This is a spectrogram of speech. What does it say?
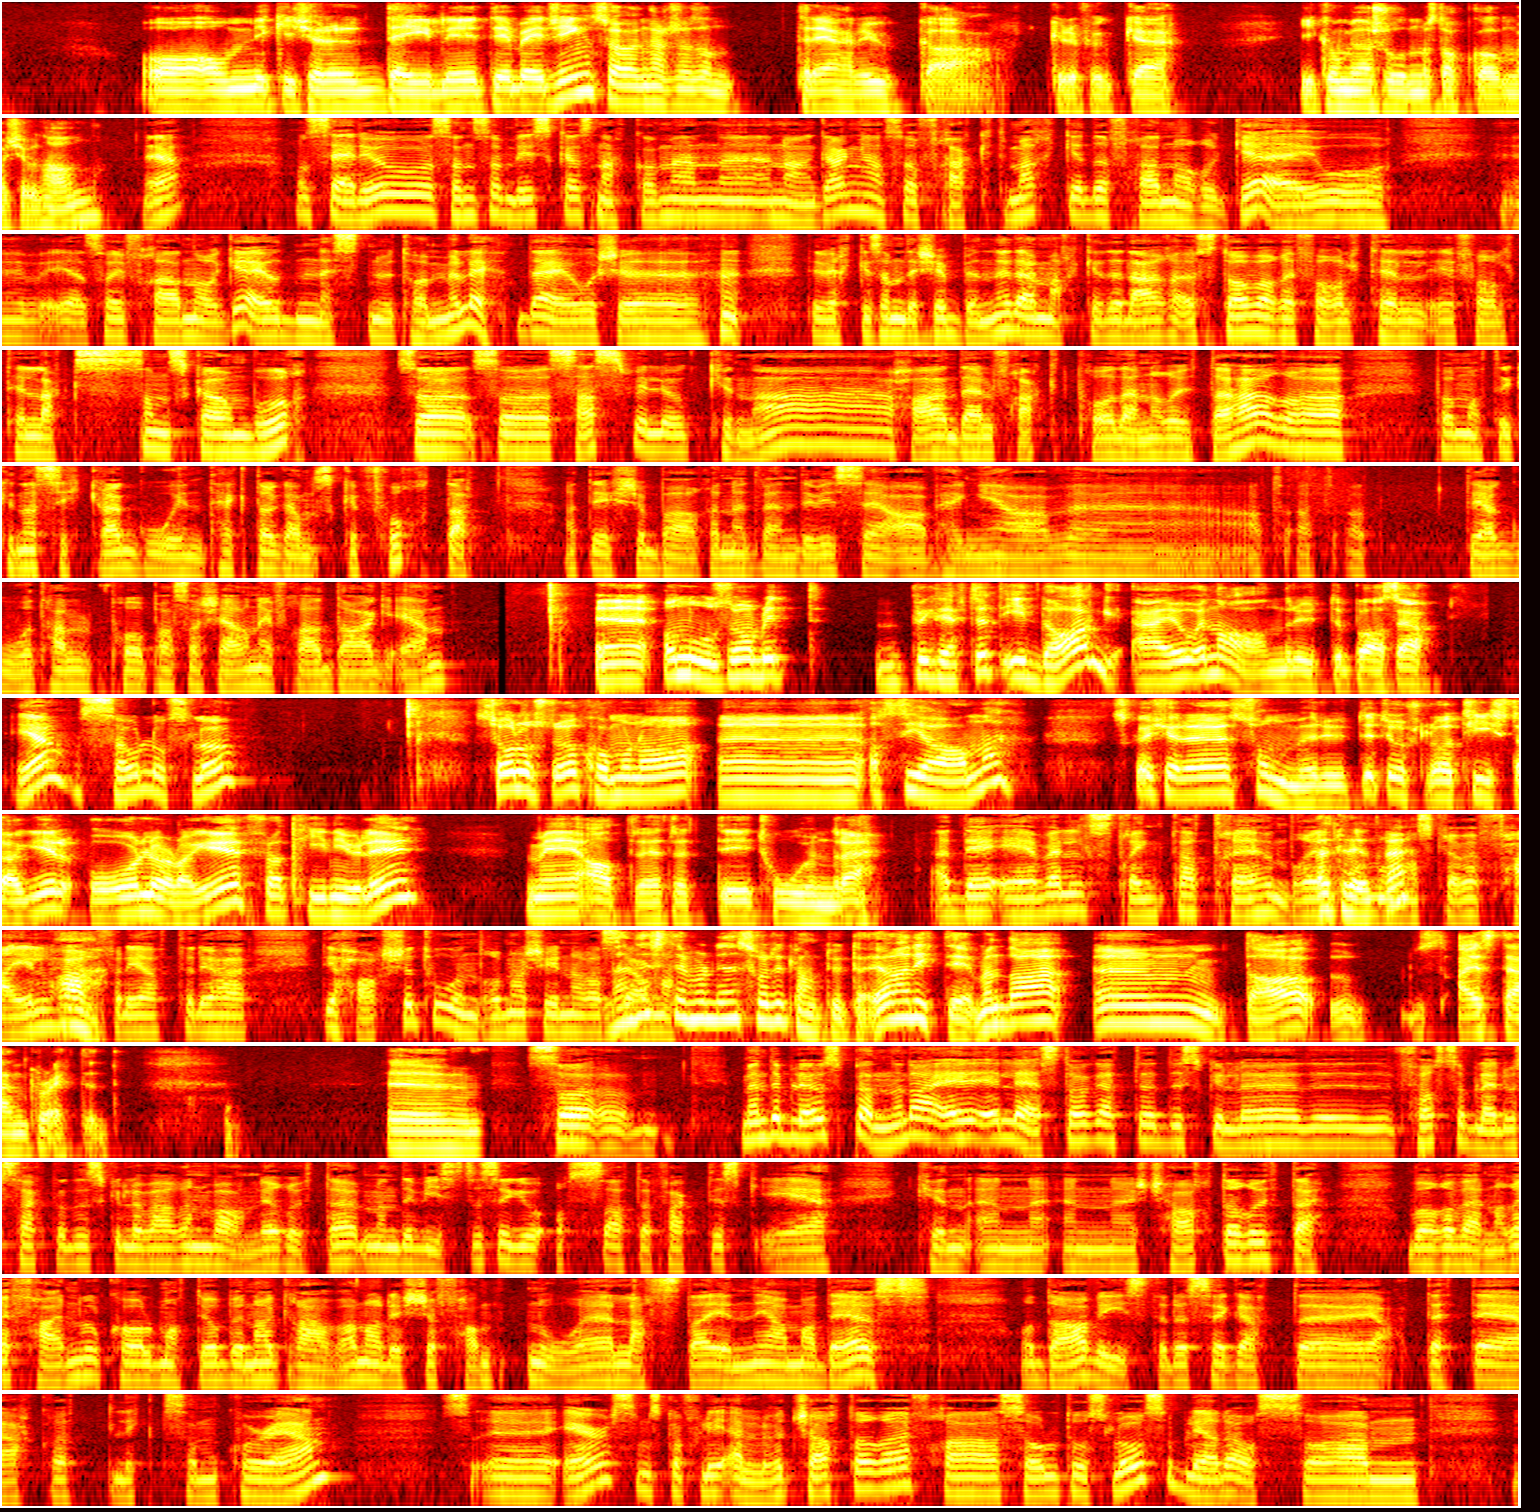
og om de ikke kjører daily til Beijing, så kanskje sånn tre ganger i uka kunne funke i kombinasjon med Stockholm og København. Ja, og så er det jo sånn som vi skal snakke om en, en annen gang. altså Fraktmarkedet fra Norge er jo altså fra Norge er jo nesten utømmelig. Det Det virker som det ikke er bunn i det markedet der østover i forhold til, i forhold til laks som skal om bord. Så, så, SAS vil jo kunne ha en del frakt på denne ruta her. og på en måte kunne sikre gode inntekter ganske fort. da. At det ikke bare nødvendigvis er avhengig av eh, at, at, at de har gode tall på passasjerene fra dag én. Eh, og noe som har blitt bekreftet i dag, er jo en annen rute på Asia. Ja, Seoul Oslo. Seoul Oslo kommer nå. Eh, Asiane skal kjøre sommerruter til Oslo tirsdager og lørdager fra 10.07 med A330-200. Det er vel strengt tatt 300. Jeg tror noen har skrevet feil her. Ja. fordi at de har, de har, ikke 200 maskiner. Nei, det stemmer. Den så litt langt ute. Ja, riktig. Men da, um, da I stand corrected. Um, så men det ble jo spennende, da. Jeg, jeg leste òg at det skulle Først så ble det jo sagt at det skulle være en vanlig rute, men det viste seg jo også at det faktisk er kun en, en charterrute. Våre venner i Final Call måtte jo begynne å grave når de ikke fant noe lasta inn i Amadeus. Og da viste det seg at ja, dette er akkurat likt som Korean. Eh, Air, som skal fly elleve chartere fra Seoul til Oslo, så blir det også um,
